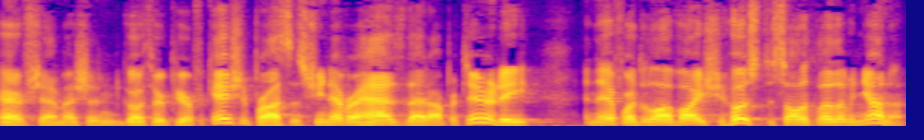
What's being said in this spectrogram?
Herav Shemesh and go through a purification process, she never has that opportunity, and therefore the law of Shehus to Salik Leila Minyana.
